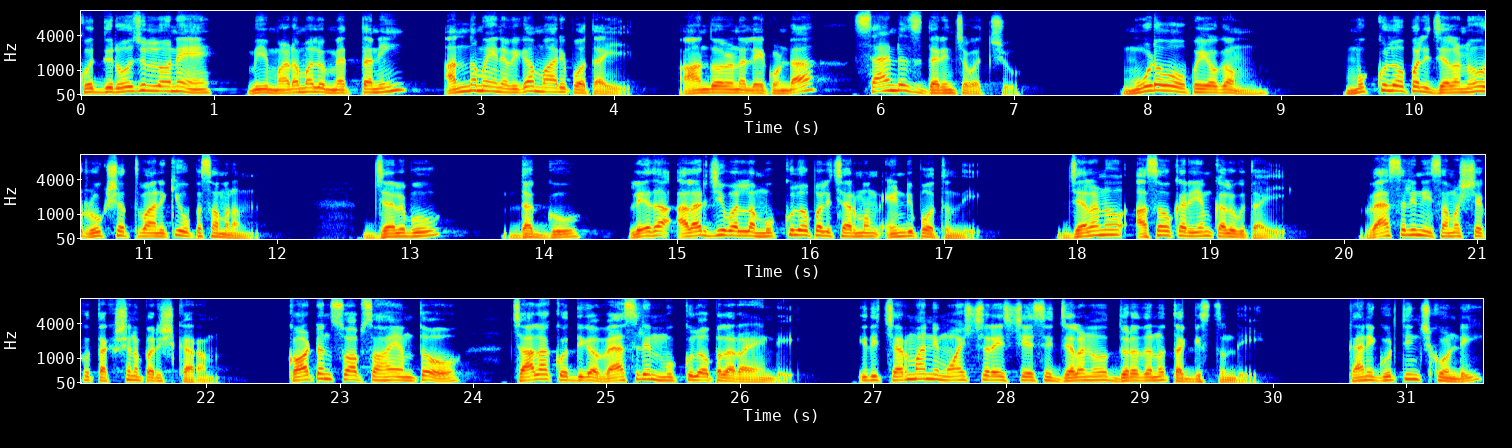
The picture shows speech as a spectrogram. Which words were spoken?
కొద్ది రోజుల్లోనే మీ మడమలు మెత్తని అందమైనవిగా మారిపోతాయి. ఆందోళన లేకుండా శాండిల్స్ ధరించవచ్చు. మూడవ ఉపయోగం ముక్కులోపలి జలను రూక్షత్వానికి ఉపశమనం. జలుబు దగ్గు లేదా అలర్జీ వల్ల ముక్కులోపలి చర్మం ఎండిపోతుంది. జలను అసౌకర్యం కలుగుతాయి. వ్యాసలిన్ ఈ సమస్యకు తక్షణ పరిష్కారం. కాటన్ స్వాప్ సహాయంతో చాలా కొద్దిగా వ్యాసలిన్ ముక్కులోపల రాయండి. ఇది చర్మాన్ని మాయిశ్చరైజ్ చేసి జలను దురదను తగ్గిస్తుంది. కాని గుర్తించుకోండి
